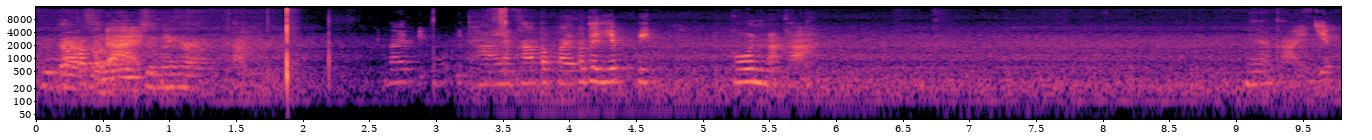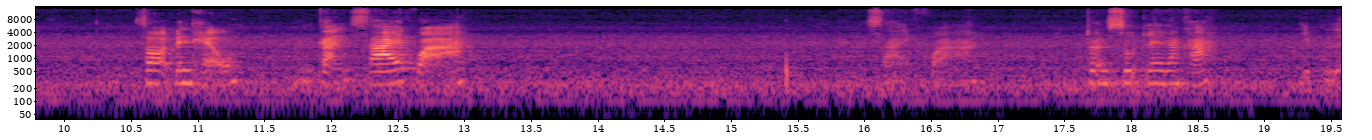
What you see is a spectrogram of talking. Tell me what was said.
ครูตาสอนเองใช่ไหมคะค่ะ ได้ปิดหัวปิดท้ายนะคะ ต่อไปก็จะเย็บปิดก้นนะคะเนี่ยค่ะเย็บสอดเป็นแถวเหมือนกันซ้ายขวา ซ้ายขวา จ นสุดเลยนะคะเย็บเล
